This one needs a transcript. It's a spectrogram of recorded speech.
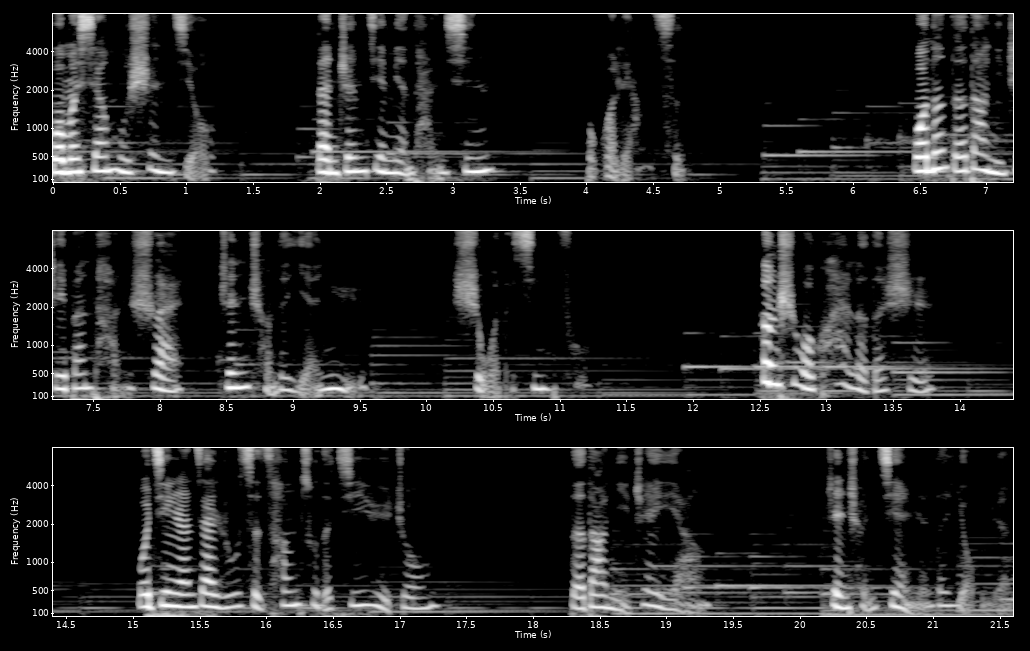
我们相慕甚久，但真见面谈心，不过两次。我能得到你这般坦率真诚的言语，是我的幸福。更使我快乐的是，我竟然在如此仓促的机遇中，得到你这样真诚见人的友人。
